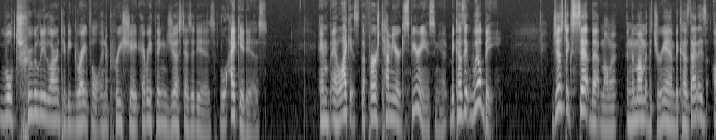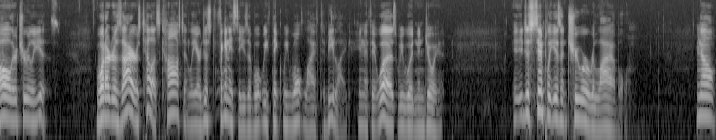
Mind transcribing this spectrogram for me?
will truly learn to be grateful and appreciate everything just as it is, like it is. And, and like it's the first time you're experiencing it, because it will be. Just accept that moment and the moment that you're in, because that is all there truly is. What our desires tell us constantly are just fantasies of what we think we want life to be like. And if it was, we wouldn't enjoy it. It just simply isn't true or reliable. No,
